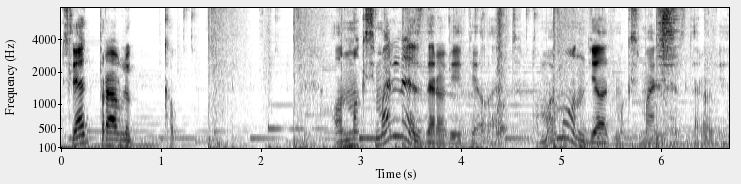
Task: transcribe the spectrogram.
Если я отправлю... Он максимальное здоровье делает? По-моему, он делает максимальное здоровье.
